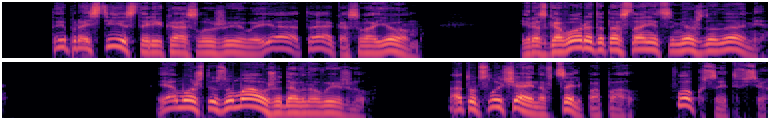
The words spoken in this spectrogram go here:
— Ты прости, старика служивый, я так, о своем. И разговор этот останется между нами. Я, может, из ума уже давно выжил, а тут случайно в цель попал. Фокус это все.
